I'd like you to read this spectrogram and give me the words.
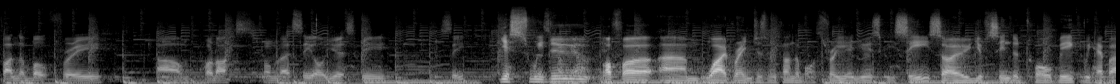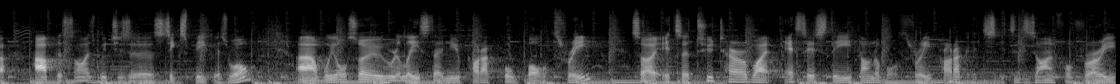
Thunderbolt 3 um, products from LaCie or USB-C? Yes, we do offer um, wide ranges with Thunderbolt 3 and USB-C. So you've seen the 12 big. We have a half the size, which is a 6 big as well. Uh, we also released a new product called Bolt 3. So it's a 2 terabyte SSD Thunderbolt 3 product. It's, it's designed for very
